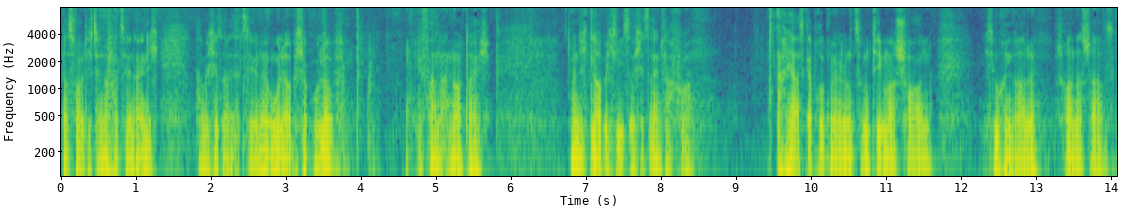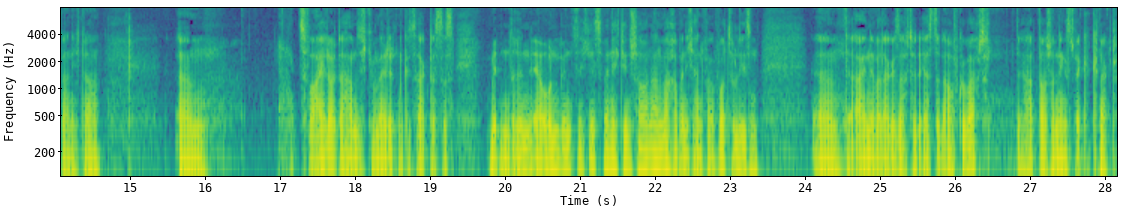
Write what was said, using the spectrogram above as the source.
Was wollte ich denn noch erzählen? Eigentlich habe ich jetzt alles erzählt, ne? Urlaub. Ich habe Urlaub. Wir fahren nach Norddeich. Und ich glaube, ich lese euch jetzt einfach vor. Ach ja, es gab Rückmeldungen zum Thema Sean. Ich suche ihn gerade. Sean das Schaf ist gar nicht da. Ähm, zwei Leute haben sich gemeldet und gesagt, dass das mittendrin eher ungünstig ist, wenn ich den Sean anmache, wenn ich anfange vorzulesen. Ähm, der eine, weil er gesagt hat, er ist dann aufgewacht. Der hat, war schon längst weggeknackt.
